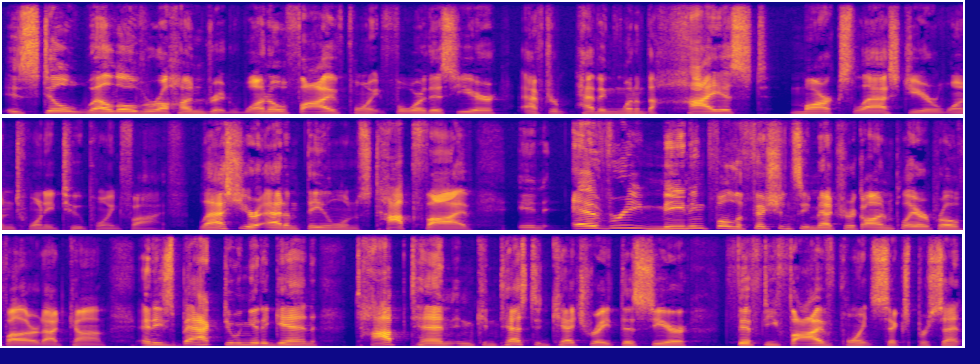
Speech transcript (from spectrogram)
is still well over 100, 105.4 this year after having one of the highest marks last year, 122.5. Last year, Adam Thielen was top five in every meaningful efficiency metric on playerprofiler.com. And he's back doing it again, top 10 in contested catch rate this year, 55.6%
